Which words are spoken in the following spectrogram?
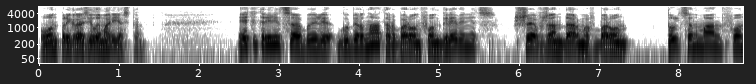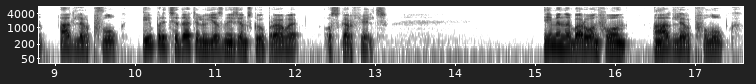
Он пригрозил им арестом. Эти три лица были губернатор барон фон Гревенец, шеф жандармов барон Тульценман фон Адлерпфлуг и председатель уездной земской управы Оскар Фельдс. Именно барон фон Адлерпфлуг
